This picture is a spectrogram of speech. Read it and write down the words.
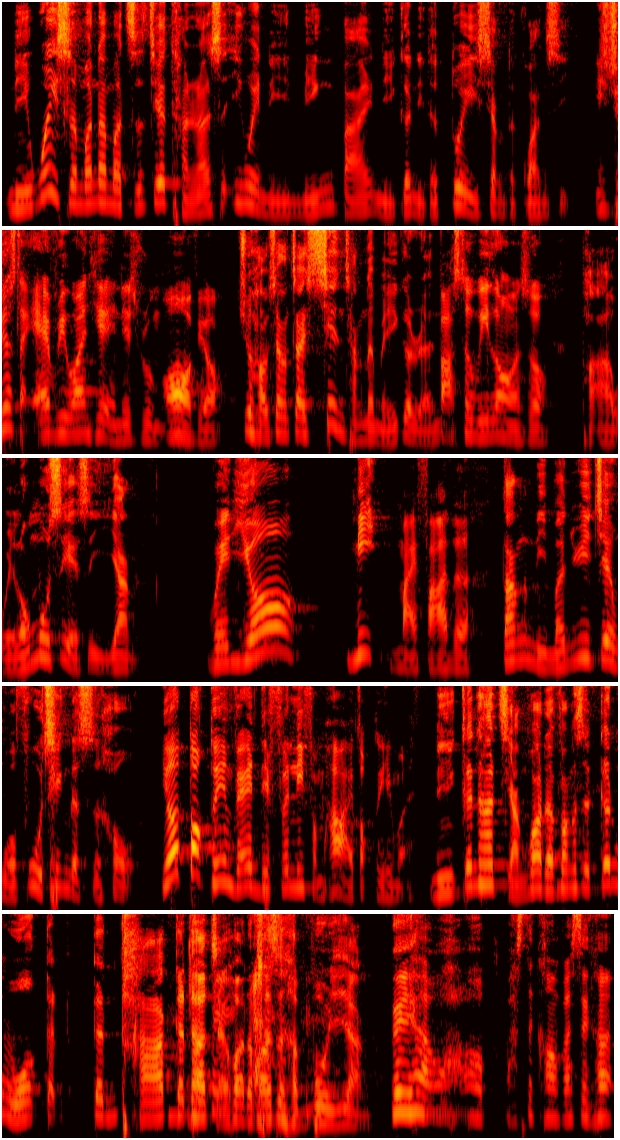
你为什么那么直接坦然？是因为你明白你跟你的对象的关系， It's just like everyone here in this room, all of you. 就好像在现场的每一个人，Pastor Wei Long 说啊，伟龙牧师也是一样。，When you meet my father, 当你们遇见我父亲的时候，you talk to him very differently from how I talk to him. Eh? 你跟他讲话的方式跟我跟跟他跟他讲话的方式很不一样。Yeah, wow, oh, Pastor Khong, Pastor Khong.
